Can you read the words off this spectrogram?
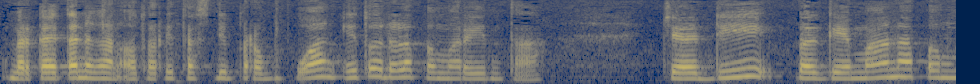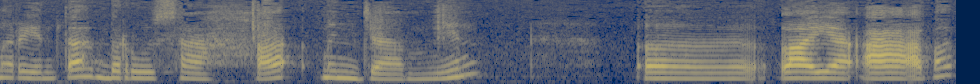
berkaitan dengan otoritas di perempuan itu adalah pemerintah. Jadi bagaimana pemerintah berusaha menjamin uh, layak apa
